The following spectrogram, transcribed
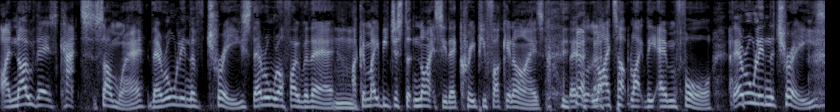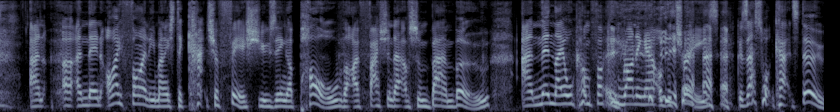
I know there's cats somewhere. They're all in the trees. They're all off over there. Mm. I can maybe just at night see their creepy fucking eyes. They light up like the M4. They're all in the trees. And, uh, and then I finally managed to catch a fish using a pole that I fashioned out of some bamboo. And then they all come fucking running out of the trees because that's what cats do.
